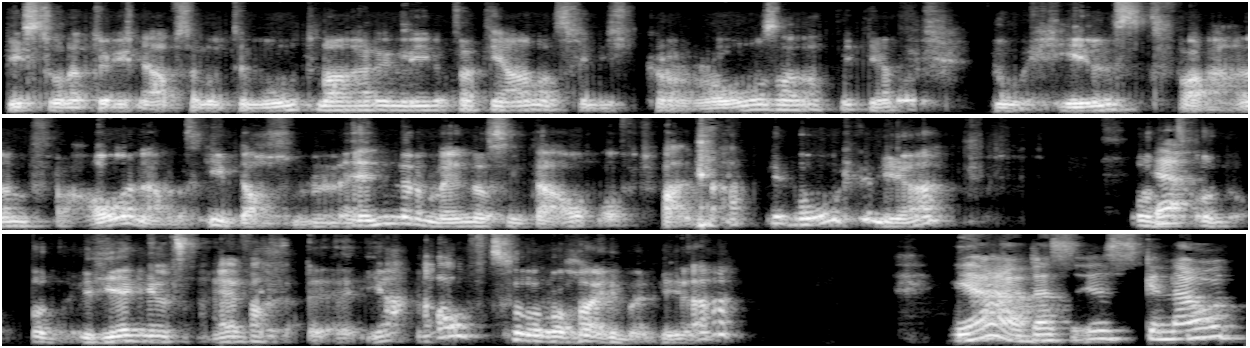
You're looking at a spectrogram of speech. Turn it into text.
bist du natürlich eine absolute Mutmacherin, liebe Tatjana. Das finde ich großartig. Ja. Du hilfst vor allem Frauen, aber es gibt auch Männer. Männer sind da auch oft falsch abgewogen, ja. Und, Ja. und, und hier gilt es einfach, äh, ja, aufzuräumen, ja. Ja, das ist genau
